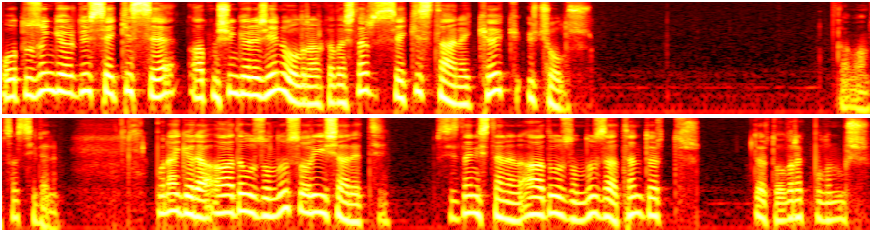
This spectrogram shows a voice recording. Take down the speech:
30'un gördüğü 8 ise 60'ın göreceği ne olur arkadaşlar? 8 tane kök 3 olur. Tamamsa silelim. Buna göre A'da uzunluğu soru işareti. Sizden istenen A'da uzunluğu zaten 4'tür. 4 olarak bulunmuş.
